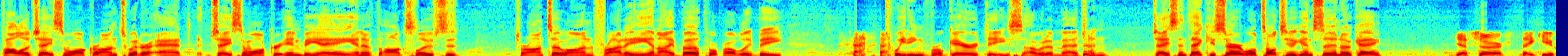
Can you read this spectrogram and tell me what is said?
Follow Jason Walker on Twitter at Jason Walker NBA, and if the Hawks lose to Toronto on Friday, he and I both will probably be tweeting vulgarities. I would imagine. Jason, thank you, sir. We'll talk to you again soon. Okay. Yes, sir. Thank you.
